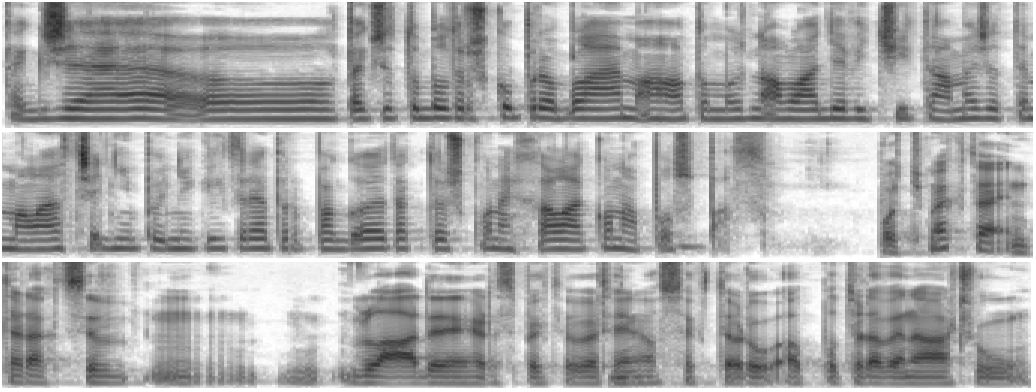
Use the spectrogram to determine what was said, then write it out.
Takže, eh, takže to byl trošku problém a to možná vládě vyčítáme, že ty malé a střední podniky, které propaguje, tak trošku nechala jako na pospas. Pojďme k té interakci vlády, respektive veřejného sektoru a potravinářů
